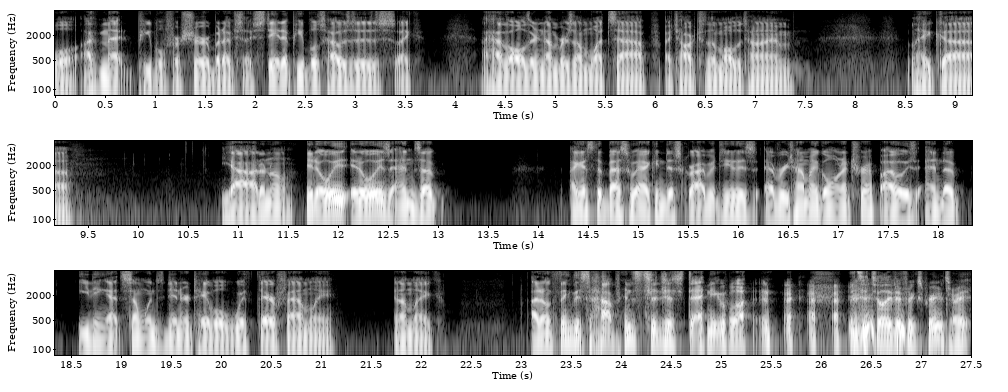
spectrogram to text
well, I've met people for sure, but I've I've stayed at people's houses. Like I have all their numbers on WhatsApp. I talk to them all the time. Like, uh, yeah, I don't know. It always it always ends up. I guess the best way I can describe it to you is every time I go on a trip, I always end up eating at someone's dinner table with their family, and I'm like. I don't think this happens to just anyone. It's a totally different experience, right?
